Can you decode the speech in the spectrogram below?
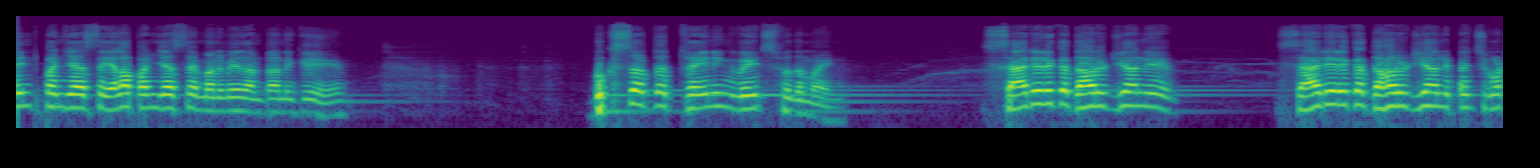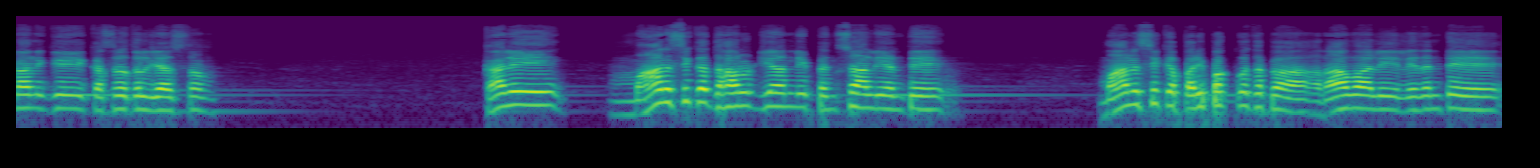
ఏంటి పనిచేస్తాయి ఎలా పనిచేస్తాయి మన మీద అంటానికి books are the training weights for the mind. శారీరక దారుఢ్యాన్ని శారీరక దారుఢ్యాన్ని పెంచుకోవడానికి కసరత్తులు చేస్తాం. కానీ మానసిక దారుఢ్యాన్ని పెంచాలి అంటే మానసిక పరిపక్వత రావాలి లేదంటే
